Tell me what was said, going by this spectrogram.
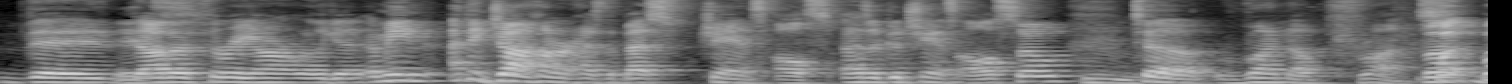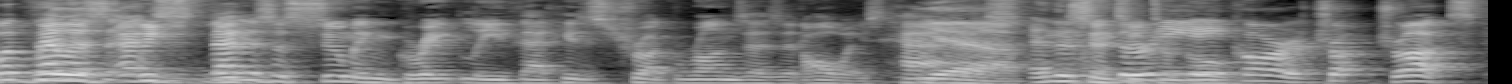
the, It's- the other three aren't really good. I mean, I think John Hunter has the best chance, also has a good chance also mm. to run up front. But but that Really, is we- that we- is assuming greatly that his truck runs as it always has. Yeah. and there's since he took 38 car tru- trucks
